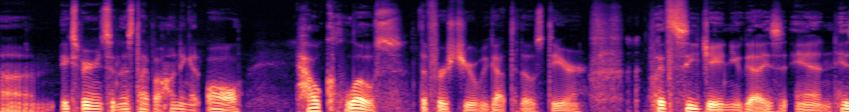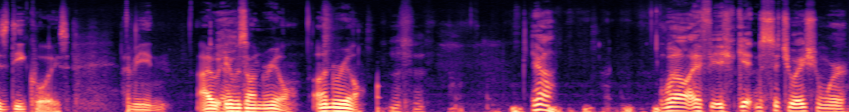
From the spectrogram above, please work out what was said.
um, experienced in this type of hunting at all, how close the first year we got to those deer with CJ and you guys and his decoys. I mean, I Yeah. it was unreal, unreal. hmm yeah. Well, if, if you get in a situation where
